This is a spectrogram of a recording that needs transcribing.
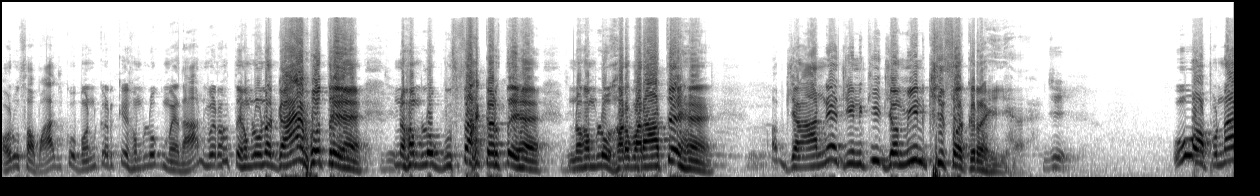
और उस आवाज़ को बन करके हम लोग मैदान में रहते हैं। हम लोग ना गायब होते हैं न हम लोग गुस्सा करते हैं न हम लोग हड़बड़ाते हैं। अब जाने जिनकी ज़मीन खिसक रही है। जी। वो अपना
